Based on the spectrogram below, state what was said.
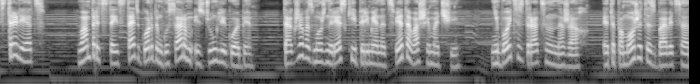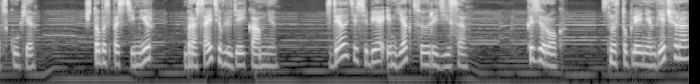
Стрелец. Вам предстоит стать гордым гусаром из джунглей Гоби. Также возможны резкие перемены цвета вашей мочи. Не бойтесь драться на ножах. Это поможет избавиться от скуки. Чтобы спасти мир, бросайте в людей камни. Сделайте себе инъекцию редиса. Козерог. С наступлением вечера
